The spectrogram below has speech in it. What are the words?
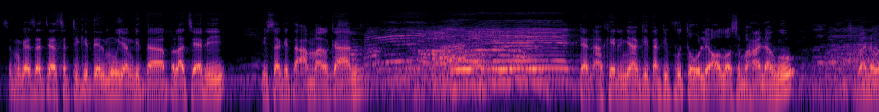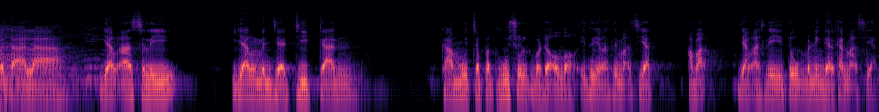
Semoga saja sedikit ilmu yang kita pelajari bisa kita amalkan. Dan akhirnya kita difoto oleh Allah Subhanahu Subhanahu yang asli yang menjadikan kamu cepat wusul kepada Allah itu yang asli maksiat. Apa? Yang asli itu meninggalkan maksiat.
